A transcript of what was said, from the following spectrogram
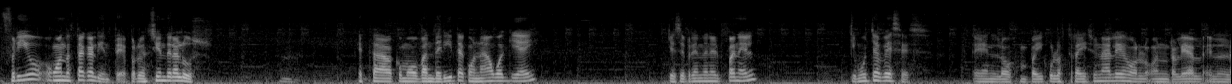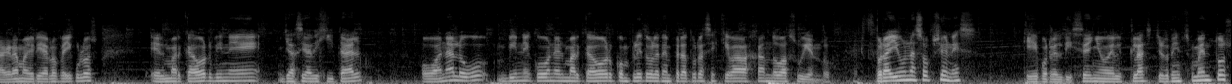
frío o cuando está caliente, pero enciende la luz. Esta como banderita con agua que hay, que se prende en el panel, que muchas veces en los vehículos tradicionales o en realidad en la gran mayoría de los vehículos el marcador viene ya sea digital o análogo viene con el marcador completo de la temperatura si es que va bajando o va subiendo. Pero hay unas opciones que por el diseño del cluster de instrumentos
